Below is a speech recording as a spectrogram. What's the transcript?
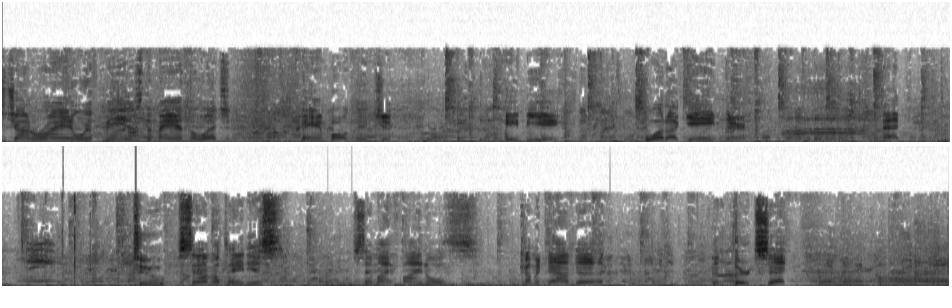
it's John Ryan. With me is the man, the legend, the handball ninja, Ebiye. What a game there. That two simultaneous semifinals coming down to the third set.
